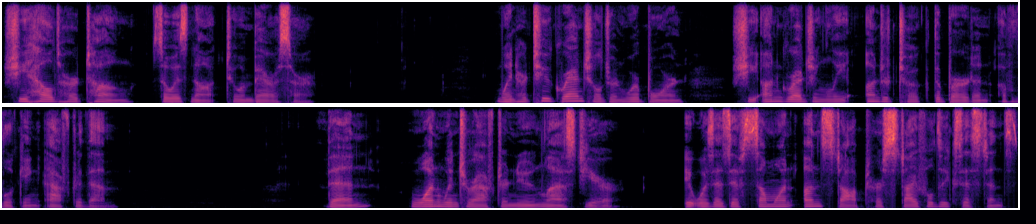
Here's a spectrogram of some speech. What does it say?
she held her tongue so as not to embarrass her. When her two grandchildren were born, she ungrudgingly undertook the burden of looking after them. Then, one winter afternoon last year, it was as if someone unstopped her stifled existence,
